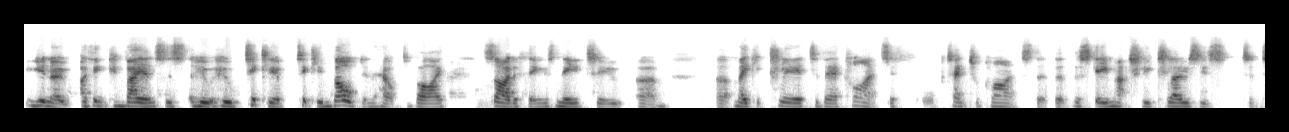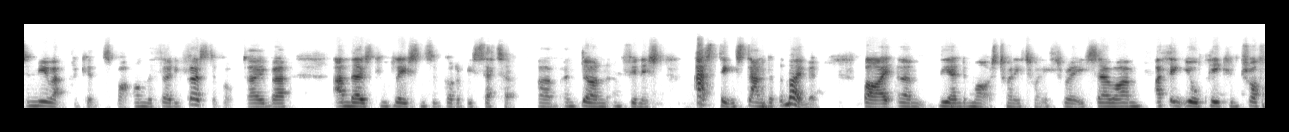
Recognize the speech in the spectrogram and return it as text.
you know, I think conveyancers who, who particularly are particularly involved in the help to buy side of things need to um, uh, make it clear to their clients if or potential clients that, that the scheme actually closes to, to new applicants but on the 31st of October, and those completions have got to be set up um, and done and finished as things stand at the moment by um, the end of March 2023. So um, I think your peak and trough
